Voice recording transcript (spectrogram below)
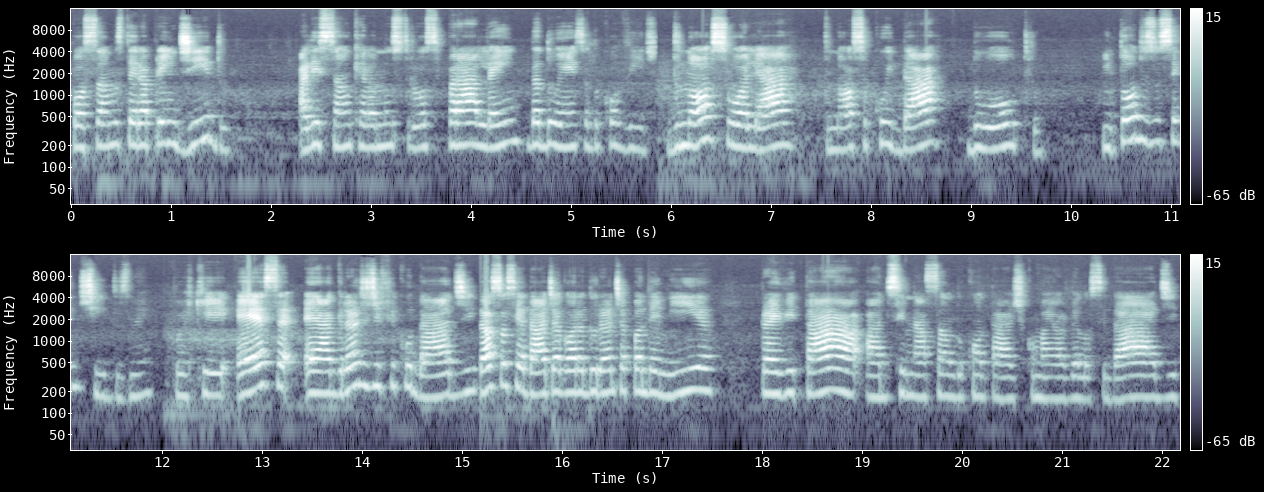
possamos ter aprendido a lição que ela nos trouxe para além da doença do Covid, do nosso olhar, do nosso cuidar do outro, em todos os sentidos, né? Porque essa é a grande dificuldade da sociedade agora durante a pandemia para evitar a disseminação do contágio com maior velocidade,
